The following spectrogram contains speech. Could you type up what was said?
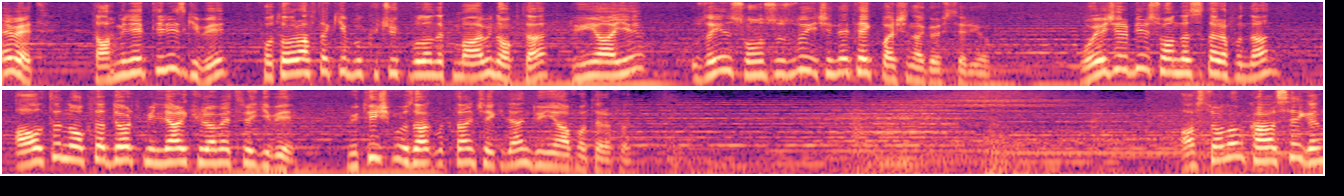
Evet, tahmin ettiğiniz gibi fotoğraftaki bu küçük bulanık mavi nokta dünyayı uzayın sonsuzluğu içinde tek başına gösteriyor. Voyager 1 sondası tarafından 6.4 milyar kilometre gibi müthiş bir uzaklıktan çekilen dünya fotoğrafı. Astronom Carl Sagan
